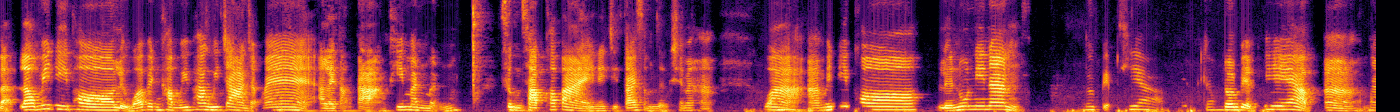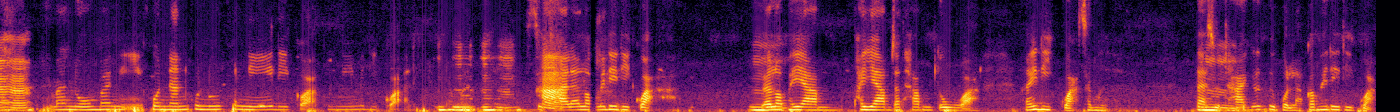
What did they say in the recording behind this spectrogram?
แบบเราไม่ดีพอหรือว่าเป็นคำวิพากษ์วิจารณ์จากแม่อะไรต่างๆ ที่มันเหมือนซึมซับเข้าไปในจิตใต้สำนึกใช่ไหมคะว่าอ่าไม่ดีพอหรือนู่นนี่นั่น โดนเปรียบเทียบก็โดนเปรียบเทียบ อ่านะคะมาโน้นมานี้คนนั้นคนนู้นคนนี้ดีกว่า คนนี้ไม่ดีกว่าอะไรอย่างอืเงี้ยอฮึอือฮึสุดค่ะท้ายแล้วเราไม่ได้ดีกว่าอืมแล้วเราพยายามพยายามจะทำตัวให้ดีกว่าเสมอ แต่อืมสุดท้ายก็คือผลลัพธ์ก็ไม่ได้ดีกว่า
